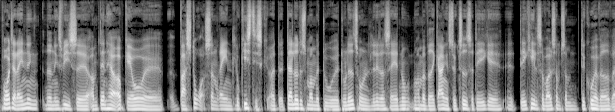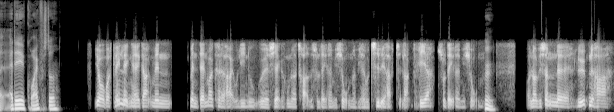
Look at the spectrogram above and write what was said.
spurgte jeg dig indledningsvis, øh, om den her opgave øh, var stor, sådan rent logistisk, og der lød det som om, at du, øh, du nedtonede lidt og sagde, at nu, nu har man været i gang et stykke tid, så det er, ikke, øh, det er ikke helt så voldsomt, som det kunne have været. Er det korrekt forstået? Jo, vores planlægning er i gang, men, men Danmark har jo lige nu øh, cirka 130 soldater i missionen, og vi har jo tidligere haft langt flere soldater i missionen. Mm. Og når vi sådan øh, løbende har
